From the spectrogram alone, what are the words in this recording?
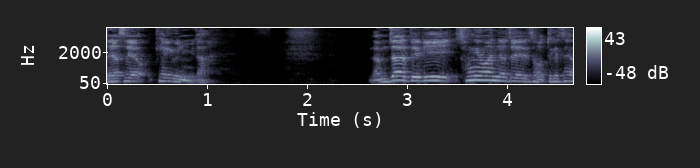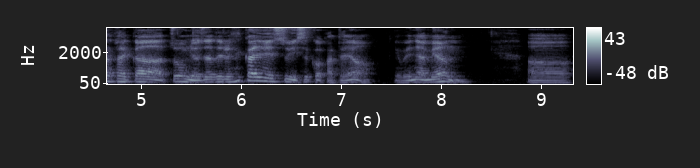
안녕하세요. K군입니다. 남자들이 성형한 여자에 대해서 어떻게 생각할까? 좀 여자들을 헷갈릴 수 있을 것 같아요. 왜냐면 어,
